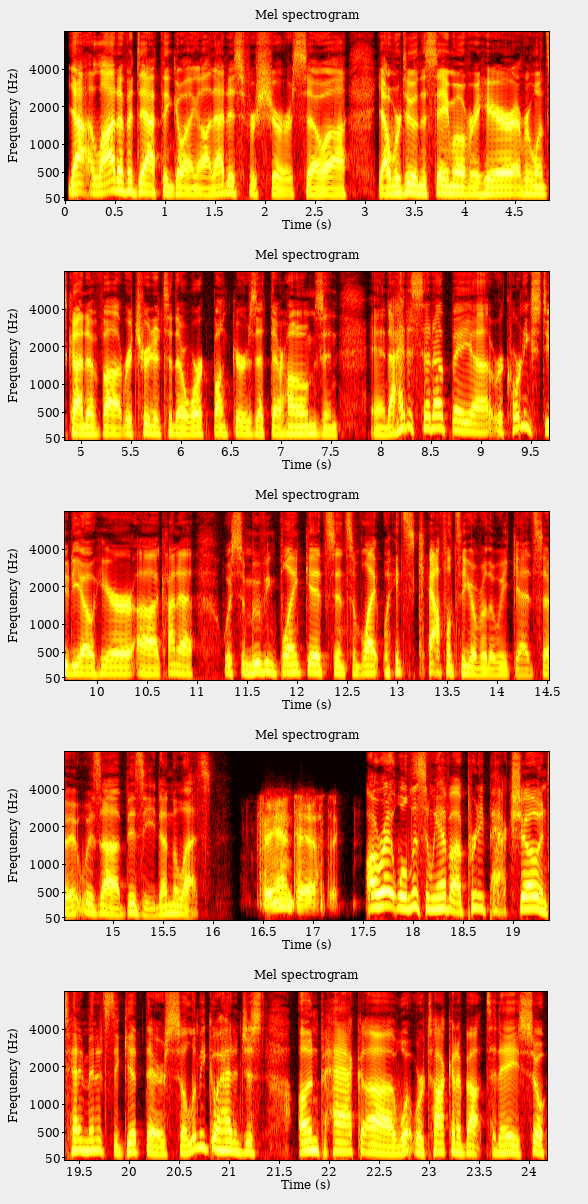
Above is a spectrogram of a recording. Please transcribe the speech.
Yeah, a lot of adapting going on. That is for sure. So, uh, yeah, we're doing the same over here. Everyone's kind of uh, retreated to their work bunkers at their homes, and and I had to set up a uh, recording studio here, uh, kind of with some moving blankets and some lightweight scaffolding over the weekend. So it was uh, busy, nonetheless. Fantastic. All right. Well, listen, we have a pretty packed show in 10 minutes to get there. So let me go ahead and just unpack uh, what we're talking about today. So,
